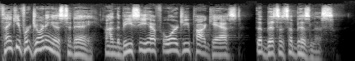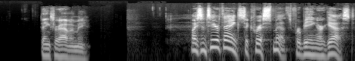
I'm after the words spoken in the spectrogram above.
Thank you for joining us today on the BCF ORG podcast, The Business of Business. Thanks for having me. My sincere thanks to Chris Smith for being our guest.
